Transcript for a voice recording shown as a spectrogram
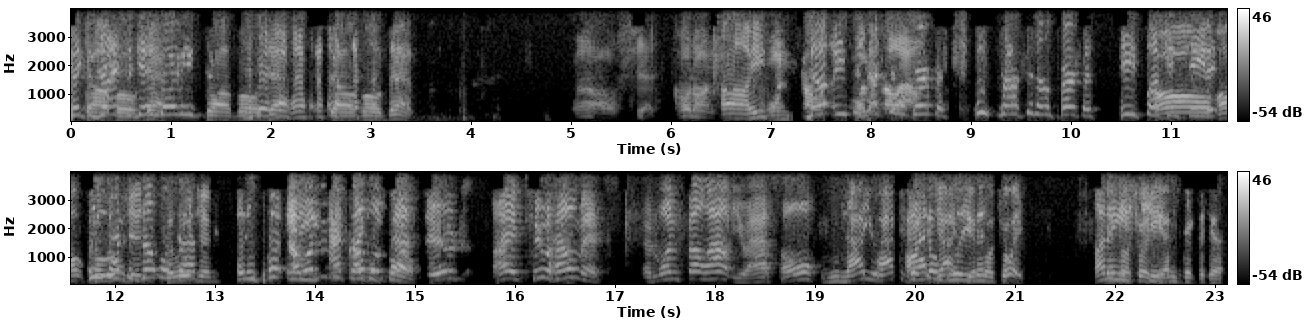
Pick the Double Giants again, death. baby. Double death. double death. Oh shit! Hold on. Oh, he One no, fell- he did one that shit fell on out. purpose. He dropped it on purpose. He fucking Oh, cheated. oh, he got the collusion, double death, and he put That and he wasn't a acted like double it fell. death, dude. I had two helmets and one fell out. You asshole. Now you have to I take the don't Giants. You have it. no choice. I You think have no he's choice. You have to take the Giants.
